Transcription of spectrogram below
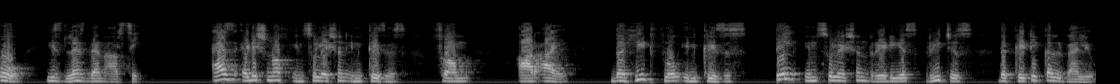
Ro is less than Rc. As addition of insulation increases from Ri, the heat flow increases till insulation radius reaches the critical value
